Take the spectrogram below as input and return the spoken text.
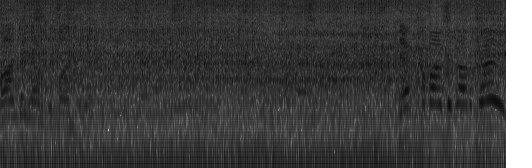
ਬੰਦ ਕਰ ਦੇ ਬੰਦ ਕਰ ਡੈਕ ਬੰਦ ਕਰ ਦੇ।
